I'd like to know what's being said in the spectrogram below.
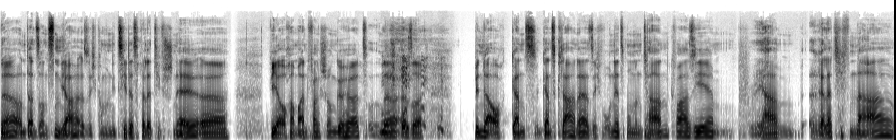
Ne? Und ansonsten, ja, also ich kommuniziere das relativ schnell, äh, wie auch am Anfang schon gehört. Ne? Also bin da auch ganz, ganz klar. Ne? Also ich wohne jetzt momentan quasi ja, relativ nah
